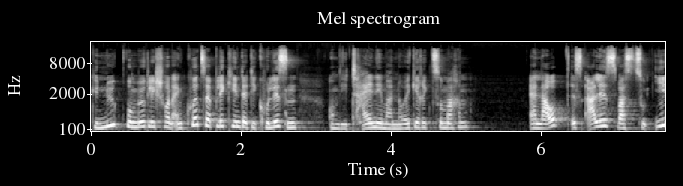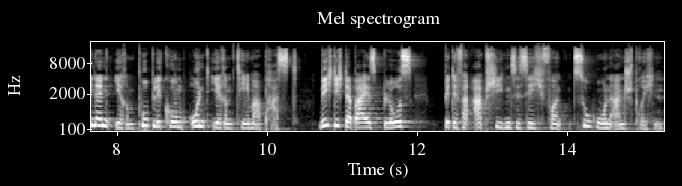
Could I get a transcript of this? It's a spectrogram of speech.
genügt womöglich schon ein kurzer Blick hinter die Kulissen, um die Teilnehmer neugierig zu machen? Erlaubt ist alles, was zu Ihnen, Ihrem Publikum und Ihrem Thema passt. Wichtig dabei ist bloß, bitte verabschieden Sie sich von zu hohen Ansprüchen.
